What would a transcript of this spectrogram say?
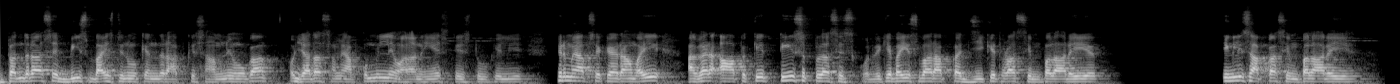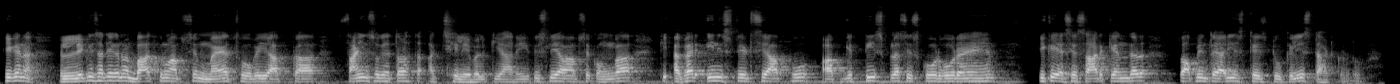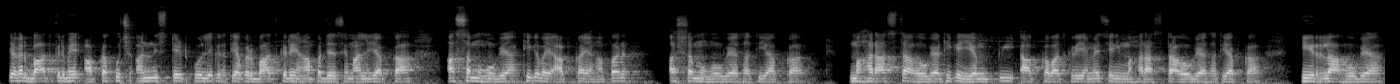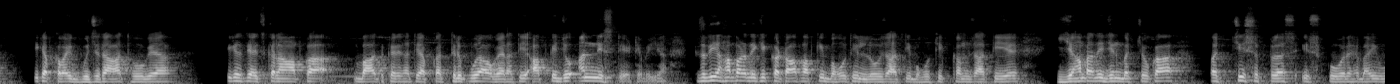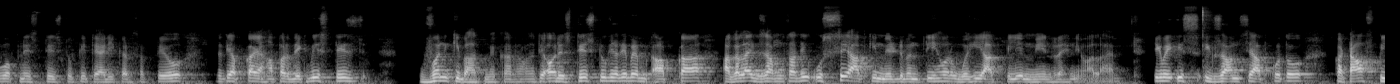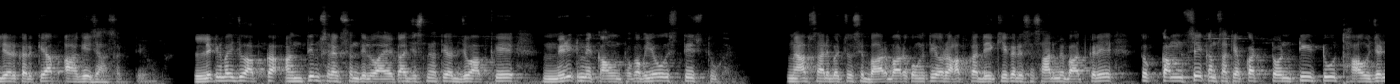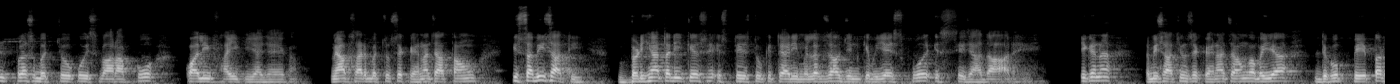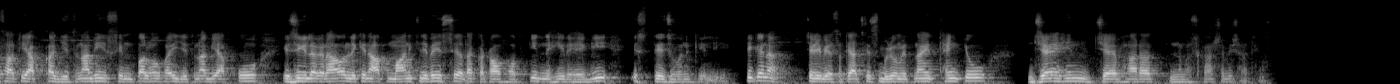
15 से 20-22 दिनों के अंदर आपके सामने होगा और ज़्यादा समय आपको मिलने वाला नहीं है स्टेज टू के लिए। फिर मैं आपसे कह रहा हूँ भाई, अगर आपके 30 प्लस स्कोर, देखिए भाई इस बार आपका जीके थोड़ा सिंपल आ रही है, इंग्लिश आपका सिंपल आ रही है, ठीक है ना? लेकिन साथ ही अगर मैं बात करूँ आपसे, मैथ हो गई, आपका साइंस हो गया, थोड़ा सा अच्छे लेवल की आ रही है। तो इसलिए आपसे कहूँगा कि अगर इन स्टेट से आप हो, आपके तीस प्लस स्कोर हो रहे हैं ठीक है एस के अंदर तो अपनी तैयारी स्टेज टू के लिए स्टार्ट कर दो। कि अगर बात करें आपका कुछ अन्य स्टेट को लेकर अगर बात करें यहाँ पर, जैसे मान लीजिए आपका असम हो गया, ठीक है भाई, आपका यहाँ पर असम हो गया, साथी आपका महाराष्ट्र हो गया, ठीक है एमपी आपका बात करिए एम यानी महाराष्ट्र हो गया, साथी आपका केरला हो गया, ठीक है, आपका भाई गुजरात हो गया, ठीक है इसके अलावा आपका बात करें, साथी आपका त्रिपुरा हो वगैरह थी आपके जो अन्य स्टेट है भैया। साथी यहाँ पर देखिए कट ऑफ़ आपकी बहुत ही लो जाती है बहुत ही कम जाती है। यहाँ पर जिन बच्चों का 25 प्लस स्कोर है भाई, वो अपने स्टेज टू की तैयारी कर सकते हो। क्योंकि आपका यहाँ पर देख भी स्टेज वन की बात मैं कर रहा हूँ। और स्टेज टू की साथ आपका अगला एग्ज़ाम होता थी उससे आपकी मेरिट बनती है और वही आपके लिए मेन रहने वाला है। ठीक है भाई, इस एग्ज़ाम से आपको तो कट ऑफ़ क्लियर करके आप आगे जा सकते हो। लेकिन भाई, जो आपका अंतिम सिलेक्शन दिलवाएगा, जिसमें जो आपके मेरिट में काउंट होगा, भैया वो स्टेज टू है। मैं आप सारे बच्चों से बार बार कहूँगी और आपका देखिए, अगर इस साल में बात करें तो कम से कम साथी आपका ट्वेंटी टू थाउज़ेंड प्लस बच्चों को इस बार आपको क्वालिफाई किया जाएगा। मैं आप सारे बच्चों से कहना चाहता हूँ कि सभी साथी बढ़िया तरीके से स्टेज टू की तैयारी में लग जाओ, जिनके भैया स्कोर इससे ज़्यादा आ रहे हैं। ठीक है ना? सभी साथियों से कहना चाहूँगा, भैया, देखो पेपर साथी आपका जितना भी सिंपल हो भाई, जितना भी आपको इजी लग रहा हो, लेकिन आप मान के लिए भाई, इससे ज़्यादा कट ऑफ़ आपकी नहीं रहेगी स्टेज वन के लिए। ठीक है ना? चलिए भैया साथी, आज की इस वीडियो में इतना ही। थैंक यू जय हिंद जय भारत। नमस्कार सभी साथियों।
